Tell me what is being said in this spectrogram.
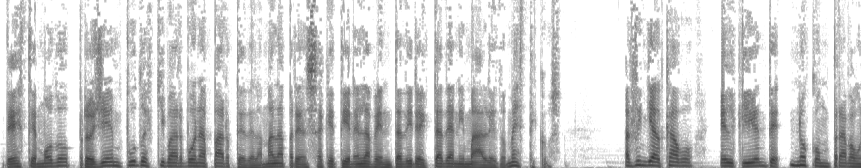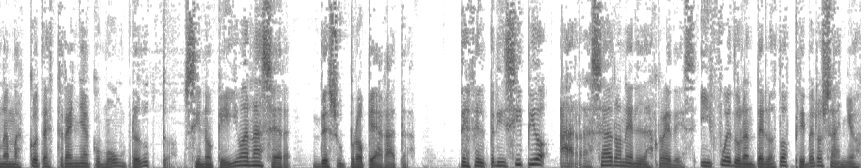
De este modo, Progen pudo esquivar buena parte de la mala prensa que tiene la venta directa de animales domésticos. Al fin y al cabo, el cliente no compraba una mascota extraña como un producto, sino que iban a ser de su propia gata. Desde el principio arrasaron en las redes y fue durante los dos primeros años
